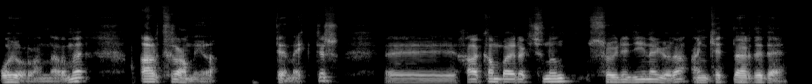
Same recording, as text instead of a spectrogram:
oy oranlarını artıramıyor demektir. E, Hakan Bayrakçı'nın söylediğine göre anketlerde de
